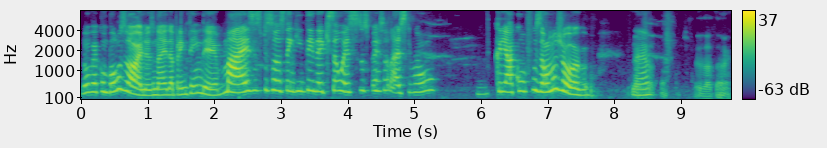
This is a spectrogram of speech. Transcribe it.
não vê com bons olhos, né? E dá pra entender. Mas as pessoas têm que entender que são esses os personagens que vão criar confusão no jogo, né? Exatamente.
